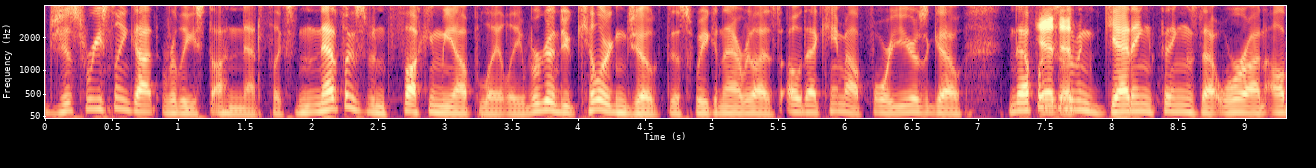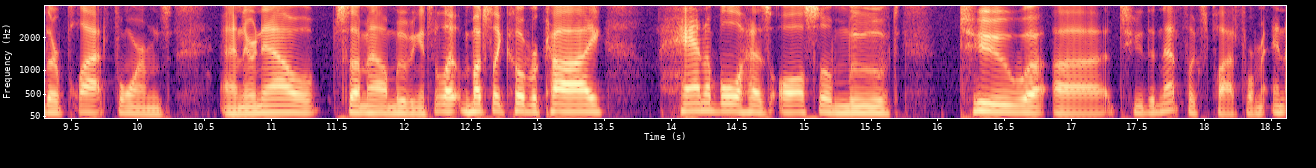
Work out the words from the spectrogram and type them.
just recently got released on Netflix. Netflix has been fucking me up lately. We're going to do Killing Joke this week, and I realized, oh, that came out four years ago. Netflix has been getting things that were on other platforms, and they're now somehow moving into much like Cobra Kai. Hannibal has also moved to uh, to the Netflix platform, and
